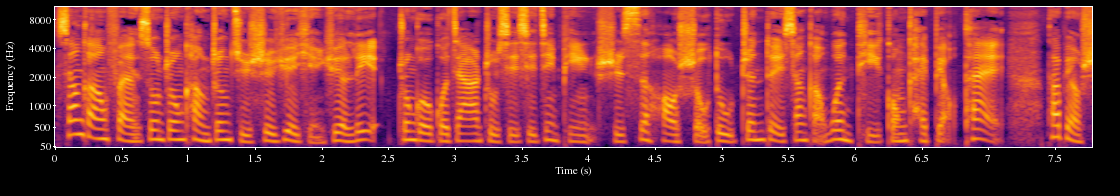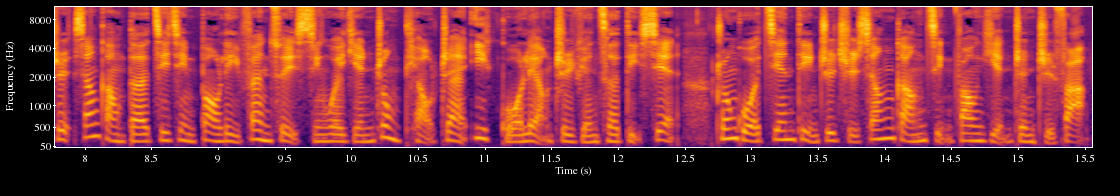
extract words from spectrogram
香港反送中抗争局势越演越烈。中国国家主席习近平十四号首度针对香港问题公开表态。他表示，香港的激进暴力犯罪行为严重挑战“一国两制”原则底线。中国坚定支持香港警方严正执法。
